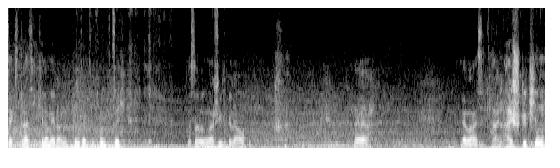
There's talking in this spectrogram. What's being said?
36 Kilometer und ich bin 56. Das ist doch irgendwas schief gelaufen. naja. Wer weiß. Ein Eisstübchen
